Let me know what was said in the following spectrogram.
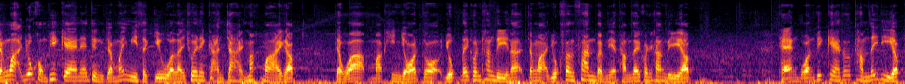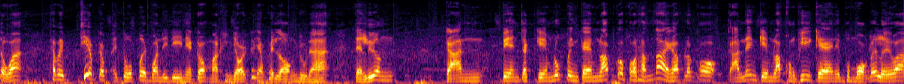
จังหวะยกของพี่แกเนี่ยถึงจะไม่มีสกิลอะไรช่วยในการจ่ายมากมายครับ แต่ว่ามาคินยอสก็ยกได้ค่อนข้างดีนะ จังหวะยกสั้น ๆ แบบนี้ทำได้ค่อนข้างดีครับ แทงบอลพี่แกก็ทำได้ดีครับ แต่ว่าถ้าไปเทียบกับไอตัวเปิดบอลดีๆเนี่ยก็มาคินยอสก็ยังไปลองอยู่นะฮะแต่เรื่องการเปลี่ยนจากเกมลุกเป็นเกมรับก็พอทำได้ครับ แล้วก็การเล่นเกมรับของพี่แกเนี่ยผมบอกได้เลยว่า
